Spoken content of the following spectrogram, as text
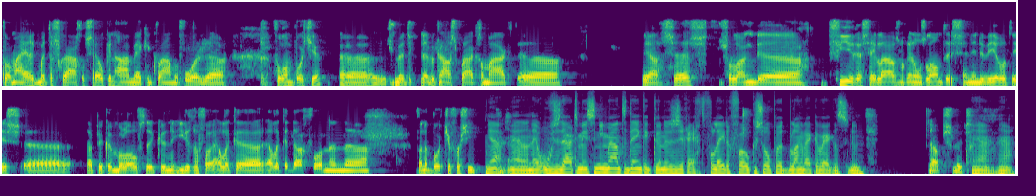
kwam eigenlijk met de vraag of ze ook in aanmerking kwamen voor, voor een bordje. dus met heb ik een afspraak gemaakt ja, zolang de virus helaas nog in ons land is en in de wereld is, heb ik een belofte. Ik in ieder geval elke, elke dag voor een, van een bordje voorzien. Ja, ja, dan hoeven ze daar tenminste niet meer aan te denken. Kunnen ze zich echt volledig focussen op het belangrijke werk dat ze doen. Absoluut. Ja, ja.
